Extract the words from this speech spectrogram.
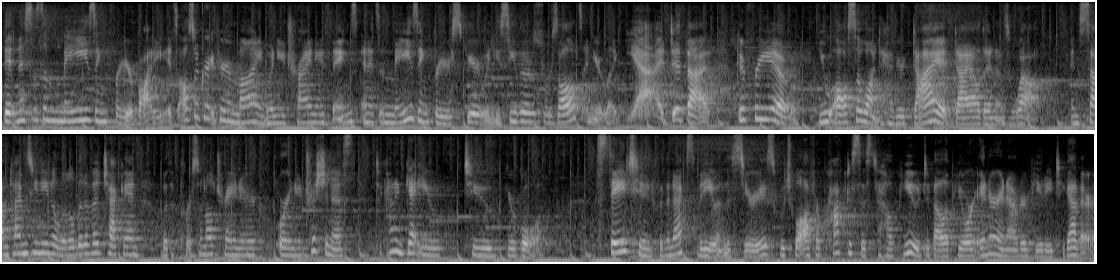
Fitness is amazing for your body. It's also great for your mind when you try new things, and it's amazing for your spirit when you see those results and you're like, yeah, I did that. Good for you. You also want to have your diet dialed in as well. And sometimes you need a little bit of a check in with a personal trainer or a nutritionist to kind of get you to your goal. Stay tuned for the next video in this series, which will offer practices to help you develop your inner and outer beauty together.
